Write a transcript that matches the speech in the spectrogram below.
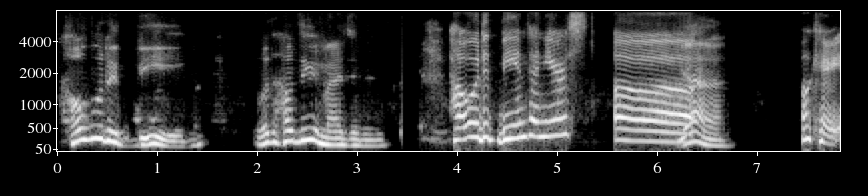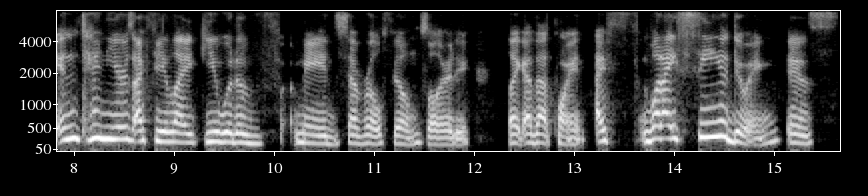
How would it be? What? How do you imagine it? How would it be in 10 years? Uh yeah. okay, in 10 years I feel like you would have made several films already. Like at that point. I f- what I see you doing is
